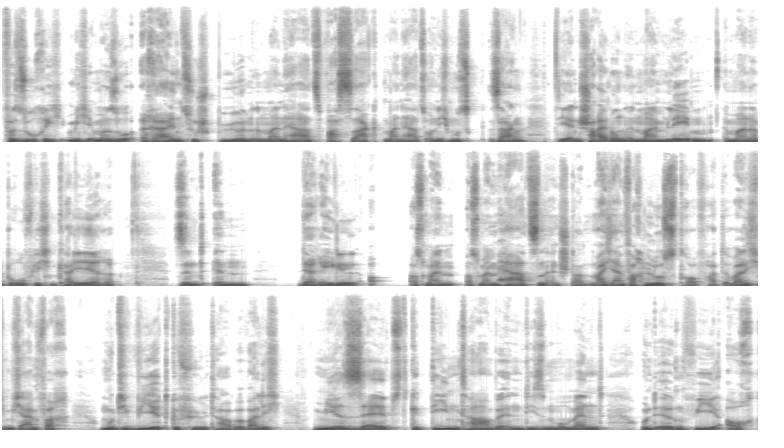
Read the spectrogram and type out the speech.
versuche ich mich immer so reinzuspüren in mein Herz, was sagt mein Herz. Und ich muss sagen, die Entscheidungen in meinem Leben, in meiner beruflichen Karriere sind in der Regel aus meinem, aus meinem Herzen entstanden, weil ich einfach Lust drauf hatte, weil ich mich einfach motiviert gefühlt habe, weil ich mir selbst gedient habe in diesem Moment und irgendwie auch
